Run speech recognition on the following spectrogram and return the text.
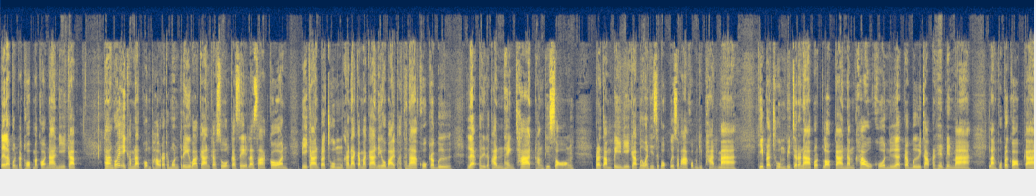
ได้รับผลกระทบมาก่อนหน้านี้ครับทางร้อยเอกคำนัฐพรมเผ่ารัฐมนตรีว่าการกระทรวงเกษตรและสหกรณ์มีการประชุมคณะกรรมการนโยบายพัฒนาโคกระบือ และผลิตภัณฑ์แห่งชาติครั้งที่ 2 ประจำปีนี้ครับเมื่อวันที่ 16 พฤษภาคมที่ผ่านมา ที่ประชุมพิจารณาปลดล็อกการนำเข้าโคเนื้อกระบือจากประเทศเมียนมา หลังผู้ประกอบการ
